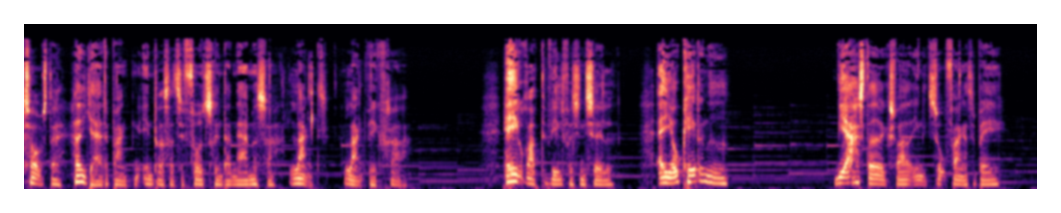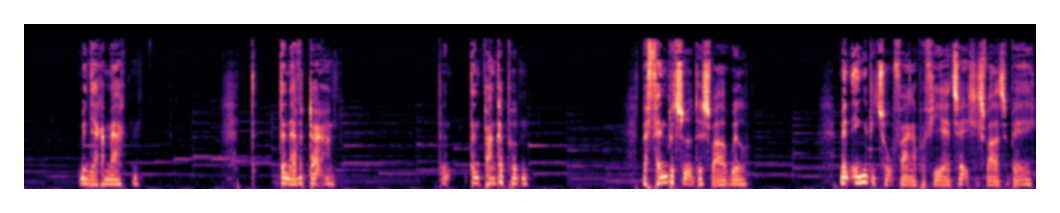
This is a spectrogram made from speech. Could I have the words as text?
Torsdag havde hjertebanken ændret sig til fodtrin, der nærmede sig langt, langt væk fra. Hey, råbte Vil fra sin celle. Er I okay dernede? Vi er her stadigvæk svaret ind i to fanger tilbage. Men jeg kan mærke den. Den er ved døren. Den, den banker på den. Hvad fanden betyder det, svarede Will. Men ingen af de to fanger på fjerde etage svarede tilbage.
